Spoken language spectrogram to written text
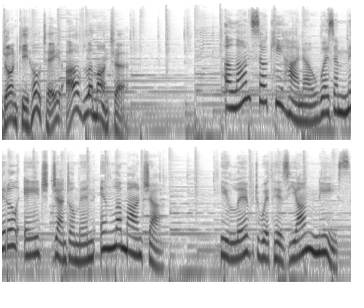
Don Quixote of La Mancha. Alonso Quijano was a middle aged gentleman in La Mancha. He lived with his young niece.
